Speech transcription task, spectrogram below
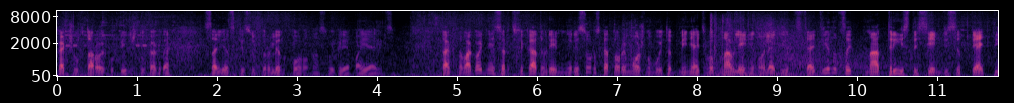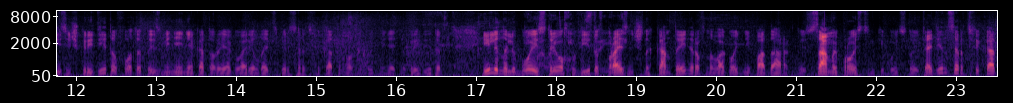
хочу второй купить, жду, когда советский супер линкор у нас в игре появится. Так, новогодний сертификат временный ресурс, который можно будет обменять в обновлении 0.11.11 на 375 тысяч кредитов. Вот это изменение, которое я говорил, да, теперь сертификаты можно будет менять на кредиты. Или на любой из трех видов праздничных контейнеров новогодний подарок. То есть самый простенький будет стоить один сертификат,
